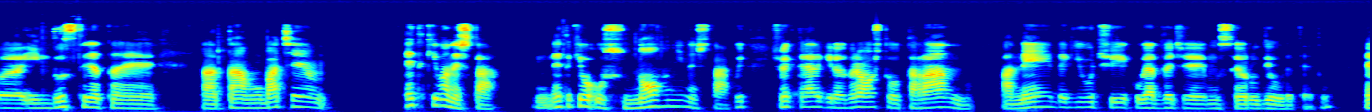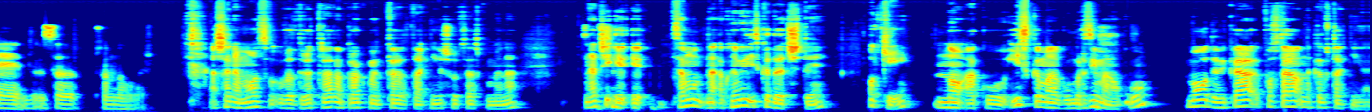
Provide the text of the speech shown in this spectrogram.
uh, индустрията е uh, там, обаче е такива неща, е такива основни неща, които човек трябва да ги разбере още от рано. А не да ги учи, когато вече му се е родило детето. Е, са, са много важни. Аз сега не мога да се въздържа, трябва да направя коментар за тази книга, защото сега спомена. Значи, е, е, само, ако не иска да чете, окей, но ако иска, ма го мързи малко, мога да ви кажа какво става на какво тази книга.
